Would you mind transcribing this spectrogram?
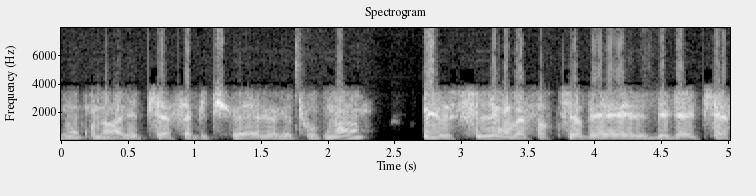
donc on aura les pièces habituelles, le tout venant, mais aussi on va sortir des, des vieilles pièces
